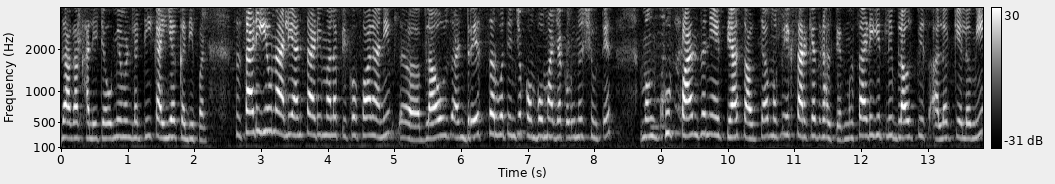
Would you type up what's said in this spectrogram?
जागा खाली ठेव. मी म्हटलं ठीक आहे ये कधी पण. तर साडी घेऊन आली आणि साडी मला पिकोफॉल आणि ब्लाऊज आणि ड्रेस सर्व त्यांचे कॉम्बो माझ्याकडूनच शिवतात. मग खूप पाच जणी आहेत त्या साऊथच्या. मग एक सारख्याच घालतात. मग साडी घेतली ब्लाऊज पीस अलग केलं मी.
